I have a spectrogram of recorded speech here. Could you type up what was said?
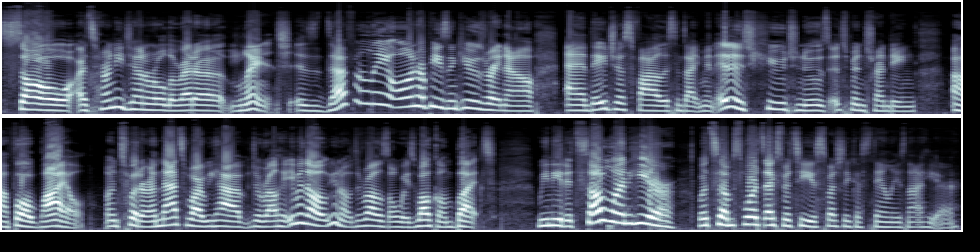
So, Attorney General Loretta Lynch is definitely on her P's and Q's right now, and they just filed this indictment. It is huge news. It's been trending uh, for a while on Twitter, and that's why we have Darrell here. Even though, you know, Darrell is always welcome, but we needed someone here with some sports expertise, especially because Stanley is not here.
